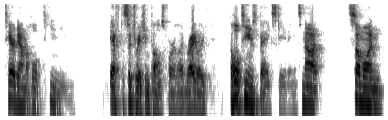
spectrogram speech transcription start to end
tear down the whole team if the situation calls for it, right? Like the whole team's bag skating. It's not someone,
